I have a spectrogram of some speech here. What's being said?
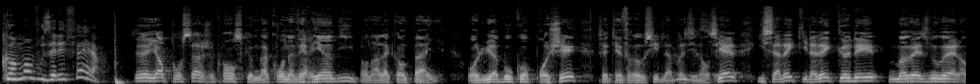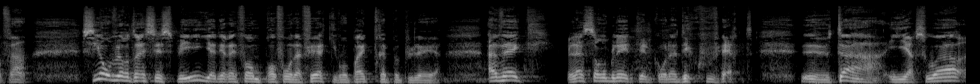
comment vous allez faire? C'est d'ailleurs pour ça, je pense que Macron n'avait rien dit pendant la campagne. On lui a beaucoup reproché, c'était vrai aussi de la présidentielle. Il savait qu'il avait que des mauvaises nouvelles. Enfin, si on veut redresser ce pays, il y a des réformes profondes à faire qui vont pas être très populaires. Avec l'Assemblée telle qu'on l'a découverte euh, tard hier soir,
